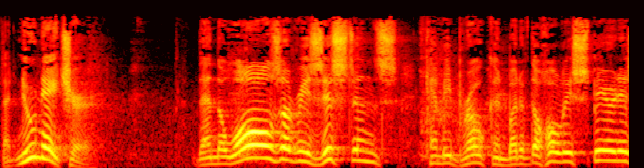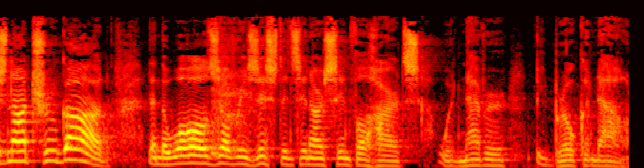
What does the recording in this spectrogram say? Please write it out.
That new nature, then the walls of resistance can be broken. But if the Holy Spirit is not true God, then the walls of resistance in our sinful hearts would never be broken down.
